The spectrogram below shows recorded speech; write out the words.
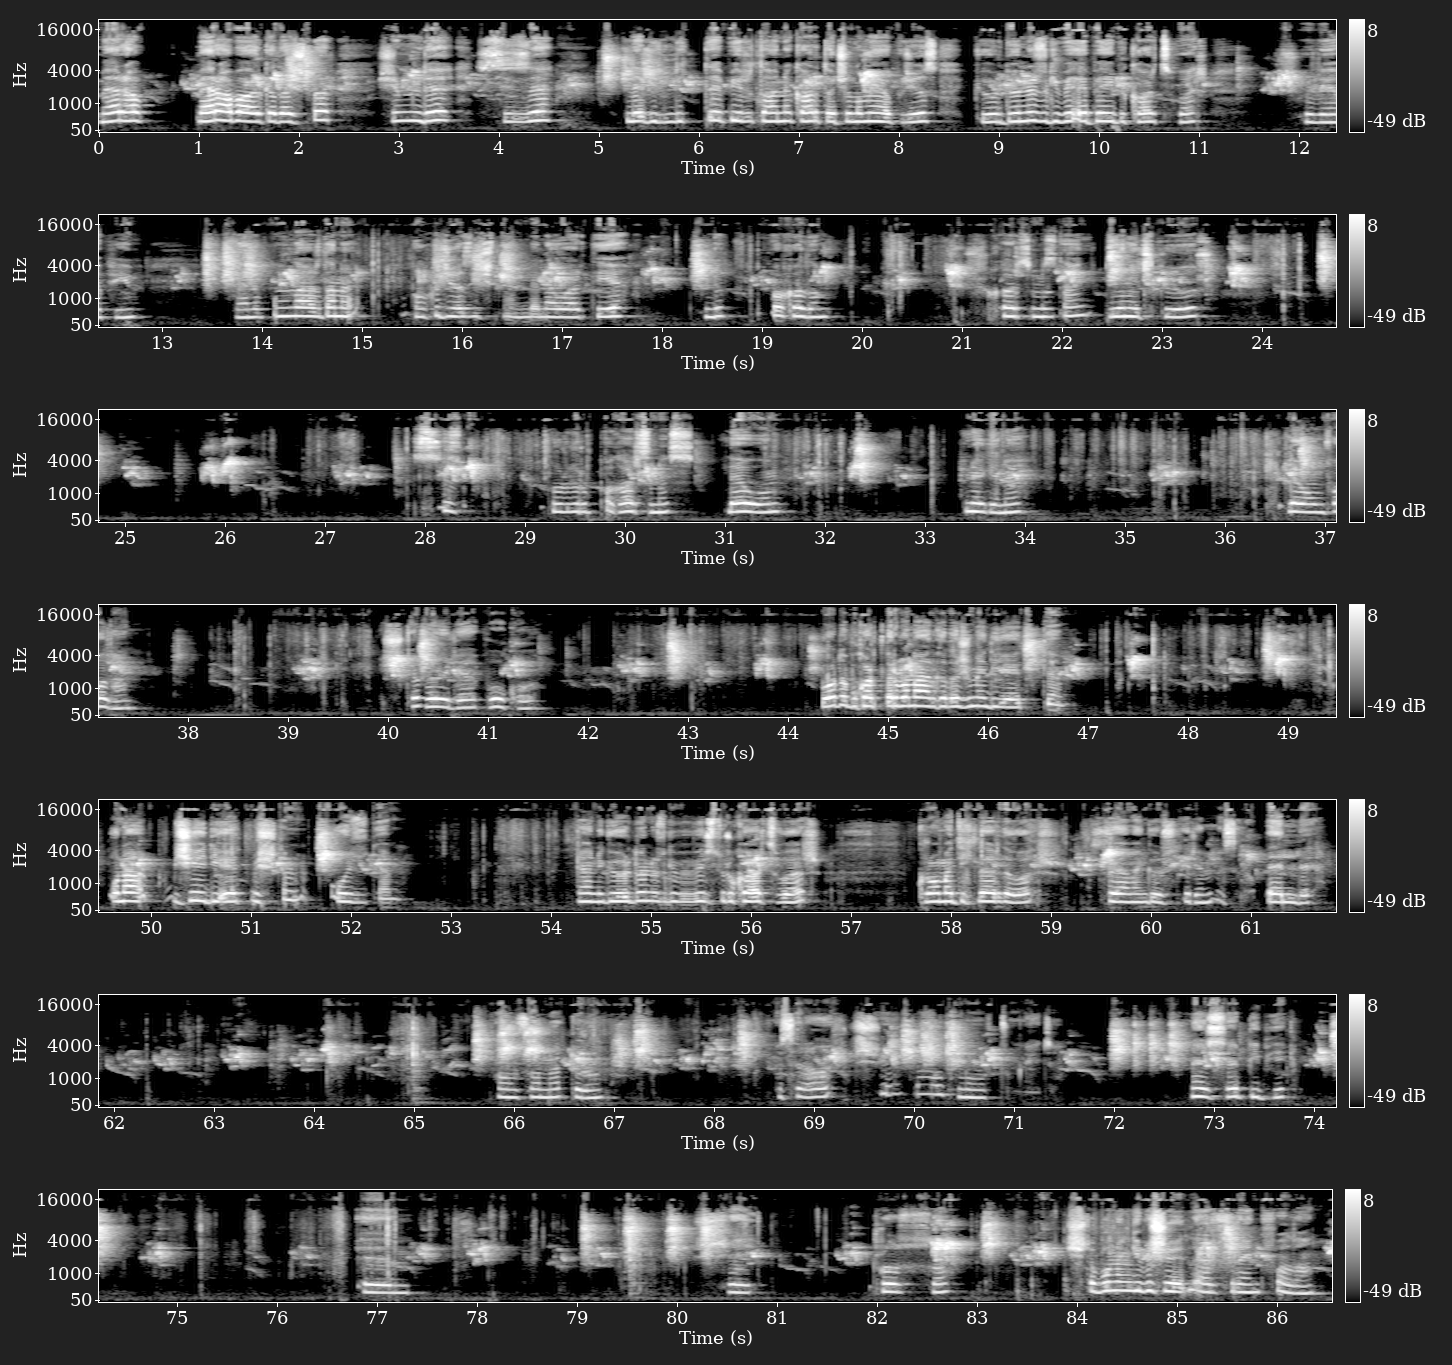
Merhaba, merhaba arkadaşlar. Şimdi size ile birlikte bir tane kart açılımı yapacağız. Gördüğünüz gibi epey bir kart var. Şöyle yapayım. Yani bunlardan bakacağız içlerinde ne var diye. Şimdi bakalım. Şu kartımızdan yine çıkıyor. Siz durdurup bakarsınız. Leon yine gene Leon falan. İşte böyle Poco. Bu arada bu kartları bana arkadaşım hediye etti. Ona bir şey hediye etmiştim. O yüzden. Yani gördüğünüz gibi bir sürü kart var. Kromatikler de var. Size hemen göstereyim mesela. Belli. Ondan sonra durun. Mesela şey adını unuttum neydi. Neyse Bibi. Ee, şey Rosa. İşte bunun gibi şeyler Frank falan.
